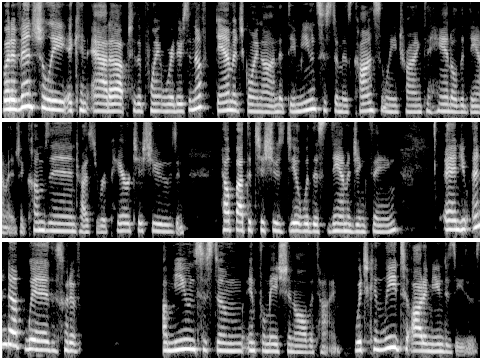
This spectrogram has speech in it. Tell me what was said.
But eventually, it can add up to the point where there's enough damage going on that the immune system is constantly trying to handle the damage. It comes in, tries to repair tissues and help out the tissues deal with this damaging thing. And you end up with sort of immune system inflammation all the time, which can lead to autoimmune diseases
